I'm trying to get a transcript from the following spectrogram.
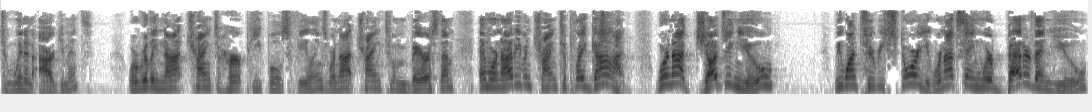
to win an argument. We're really not trying to hurt people's feelings. We're not trying to embarrass them. And we're not even trying to play God. We're not judging you. We want to restore you. We're not saying we're better than you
